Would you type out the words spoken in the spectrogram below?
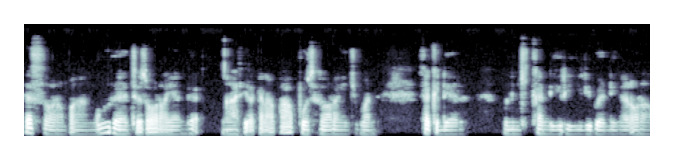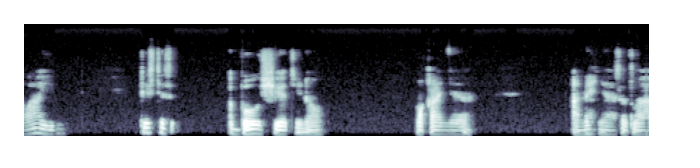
kita seseorang pengangguran seseorang yang enggak menghasilkan apa pun seseorang yang cuman sekedar meninggikan diri dibandingkan orang lain. This just a bullshit you know makanya anehnya setelah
